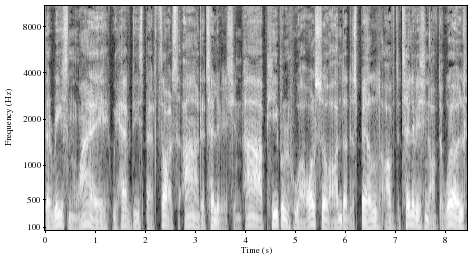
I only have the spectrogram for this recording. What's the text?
the reason why we have these bad thoughts are the television, are people who are also under the spell of the television of the world,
